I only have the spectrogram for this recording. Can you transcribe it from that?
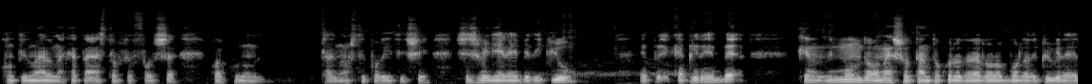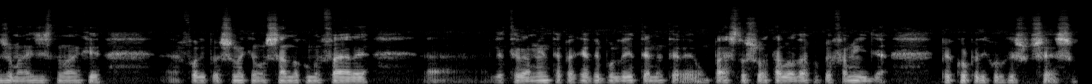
continuare una catastrofe, forse qualcuno tra i nostri politici si sveglierebbe di più e capirebbe che il mondo non è soltanto quello della loro bolla di privilegio, ma esistono anche eh, fuori persone che non sanno come fare eh, letteralmente a pagare le bollette e a mettere un pasto sulla tavola della propria famiglia per colpa di quello che è successo.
